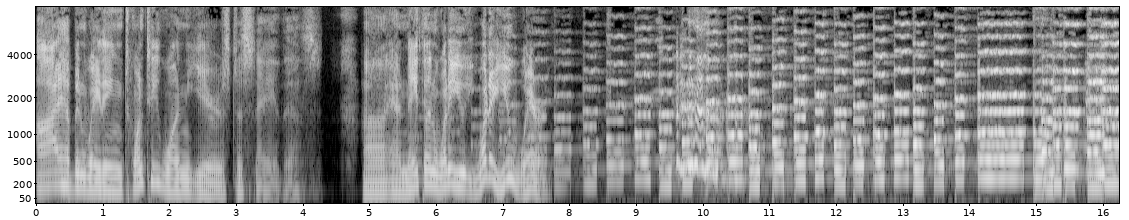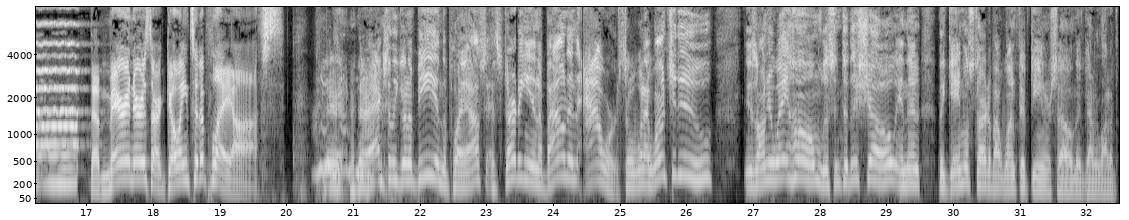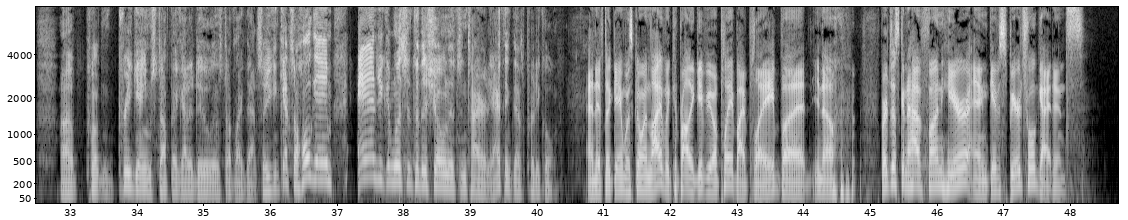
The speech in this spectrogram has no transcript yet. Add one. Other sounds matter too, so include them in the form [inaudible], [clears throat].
I have been waiting 21 years to say this. Uh, and Nathan, what are you what are you wearing? [laughs] The Mariners are going to the playoffs. They're, they're actually going to be in the playoffs and starting in about an hour. So, what I want you to do is on your way home, listen to this show, and then the game will start about 1.15 or so, and they've got a lot of uh, pre-game stuff they got to do and stuff like that. So you can catch the whole game, and you can listen to the show in its entirety. I think that's pretty cool. And if the game was going live, we could probably give you a play-by-play, but, you know... [laughs] We're just going to have fun here and give spiritual guidance.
